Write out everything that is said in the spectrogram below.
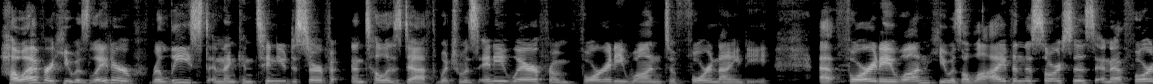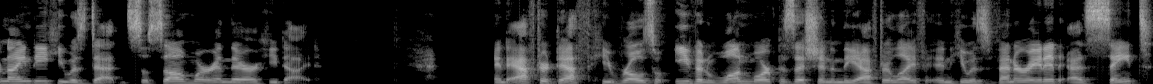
However, he was later released and then continued to serve until his death, which was anywhere from 481 to 490. At 481, he was alive in the sources, and at 490, he was dead. So somewhere in there, he died. And after death, he rose even one more position in the afterlife, and he was venerated as saint,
